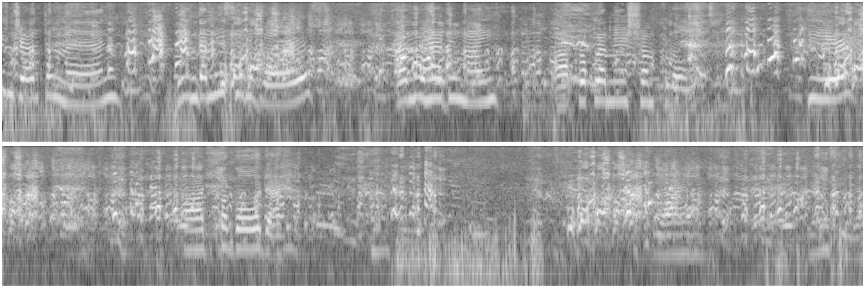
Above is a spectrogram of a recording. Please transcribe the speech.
and gentlemen, the Miss Universe, I'm having my uh, proclamation float here at Pagoda. Yan. Yan sila.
